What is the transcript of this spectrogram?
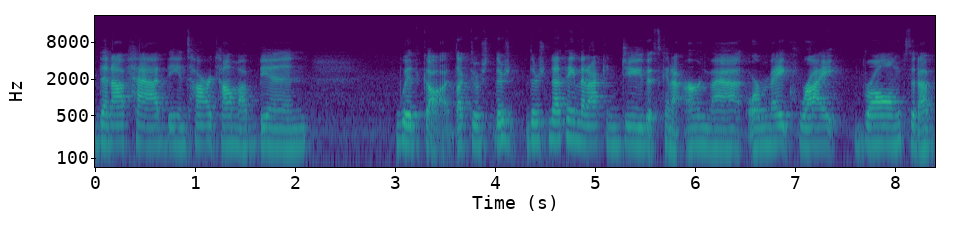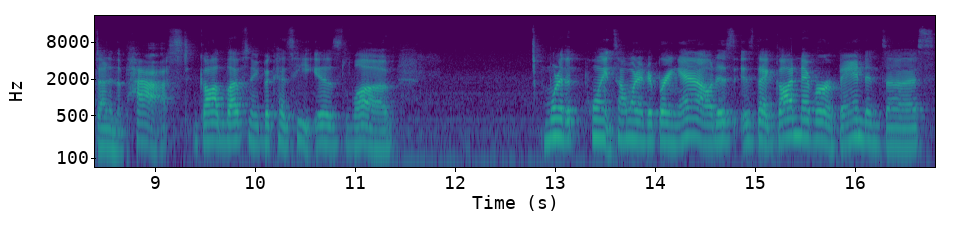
than I've had the entire time I've been with God. Like there's there's there's nothing that I can do that's going to earn that or make right wrongs that I've done in the past. God loves me because he is love. One of the points I wanted to bring out is is that God never abandons us.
